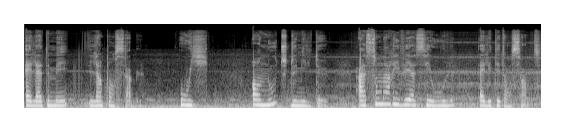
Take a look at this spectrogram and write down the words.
Elle admet l'impensable. Oui, en août 2002, à son arrivée à Séoul, elle était enceinte.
